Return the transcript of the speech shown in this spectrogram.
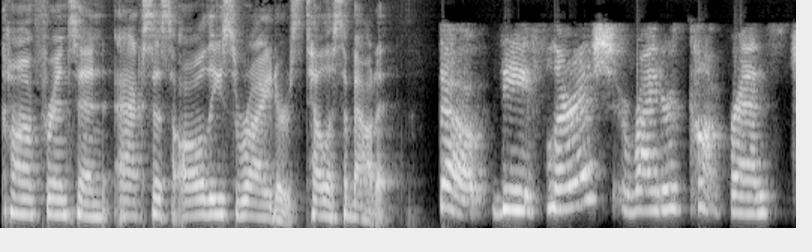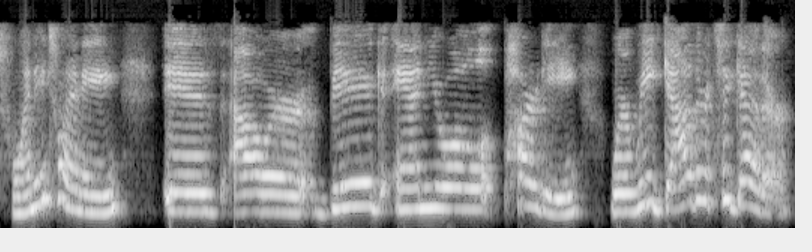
conference and access all these writers. Tell us about it. So the Flourish Writers Conference 2020 is our big annual party where we gather together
